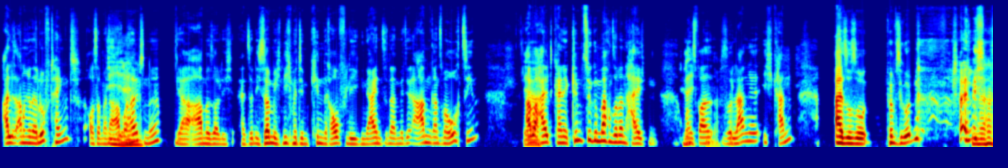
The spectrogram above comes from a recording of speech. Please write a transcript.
alles andere in der Luft hängt, außer meine Die Arme halt, hängen. ne? Ja, Arme soll ich, also ich soll mich nicht mit dem Kinn rauflegen, nein, sondern mit den Armen ganz mal hochziehen. Ja. Aber halt keine Klimmzüge machen, sondern halten. Und Halten, zwar ach so. solange ich kann. Also so fünf Sekunden wahrscheinlich. Ja.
